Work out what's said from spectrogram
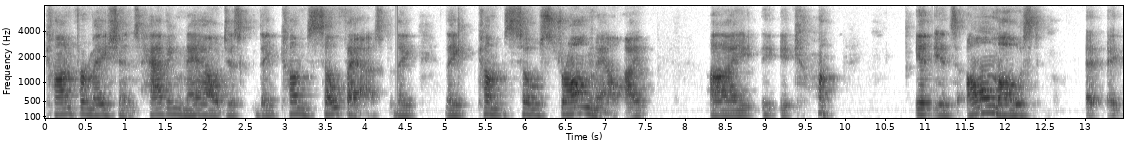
confirmations having now just they come so fast. They they come so strong now. I i it, it, it it's almost a, a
